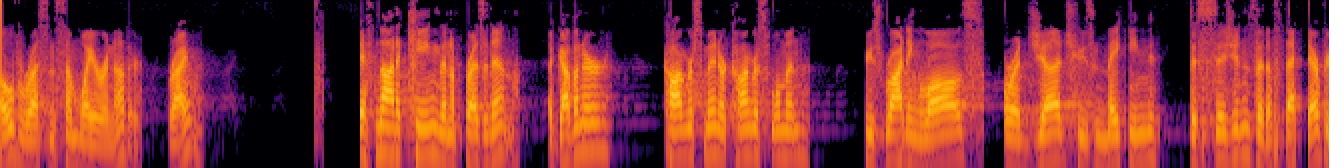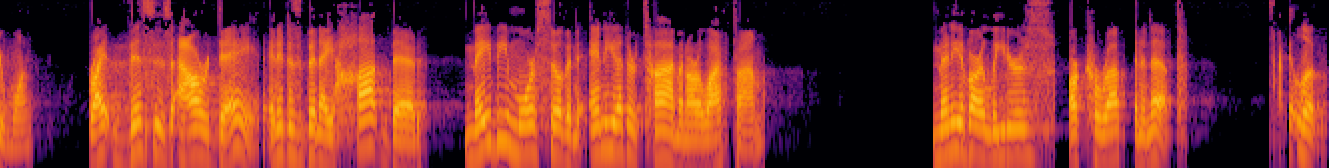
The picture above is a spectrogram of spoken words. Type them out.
over us in some way or another, right? If not a king, then a president, a governor, congressman or congresswoman who's writing laws, or a judge who's making decisions that affect everyone right? This is our day, and it has been a hotbed, maybe more so than any other time in our lifetime. Many of our leaders are corrupt and inept. Look,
